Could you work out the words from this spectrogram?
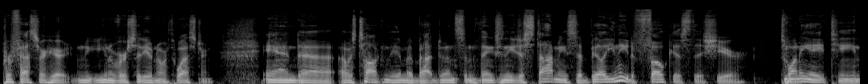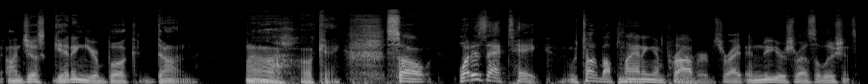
professor here at University of Northwestern, and uh, I was talking to him about doing some things, and he just stopped me. He said, "Bill, you need to focus this year, 2018, on just getting your book done." Oh, okay. So what does that take? We talk about mm, planning and Proverbs, right, and New Year's resolutions.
